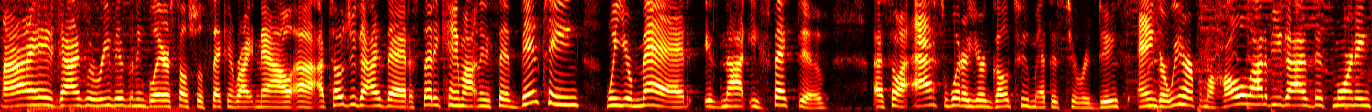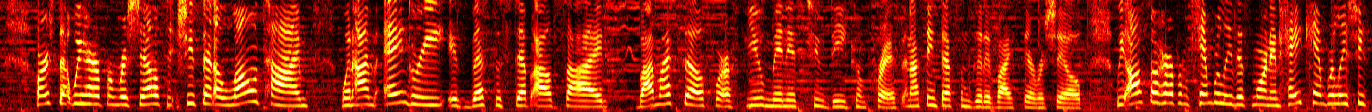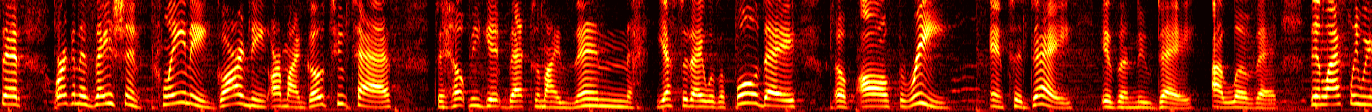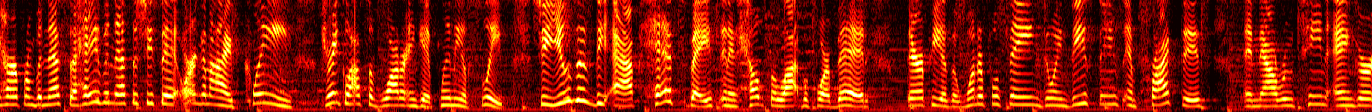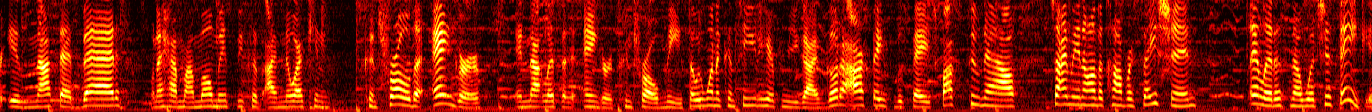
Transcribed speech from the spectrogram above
All right, guys, we're revisiting Blair's social second right now. Uh, I told you guys that a study came out and it said venting when you're mad is not effective. Uh, so I asked, what are your go-to methods to reduce anger? We heard from a whole lot of you guys this morning. First up, we heard from Rochelle. She said, alone time when I'm angry, it's best to step outside by myself for a few minutes to decompress. And I think that's some good advice there, Rochelle. We also heard from Kimberly this morning. Hey, Kimberly, she said, organization, cleaning, gardening are my go-to tasks to help me get back to my zen. Yesterday was a full day of all three, and today is a new day. I love that. Then lastly, we heard from Vanessa. Hey, Vanessa, she said, organize, clean, drink lots of water, and get plenty of sleep. She uses the app Headspace, and it helps a lot before bed. Therapy is a wonderful thing. Doing these things in practice and now routine anger is not that bad when I have my moments because I know I can control the anger and not let the anger control me. So we want to continue to hear from you guys. Go to our Facebook page, Fox 2 Now, chime in on the conversation and let us know what you think.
